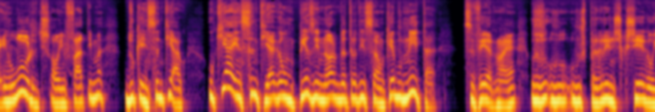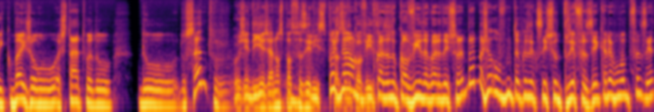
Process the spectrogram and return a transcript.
em Lourdes ou em Fátima do que em Santiago. O que há em Santiago é um peso enorme da tradição, que é bonita de se ver, não é? Os, os, os peregrinos que chegam e que beijam a estátua do, do, do santo. Hoje em dia já não se pode fazer isso por pois causa não, do Covid. Por causa do Covid agora deixou. Mas houve muita coisa que se deixou de poder fazer que era bom de fazer.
